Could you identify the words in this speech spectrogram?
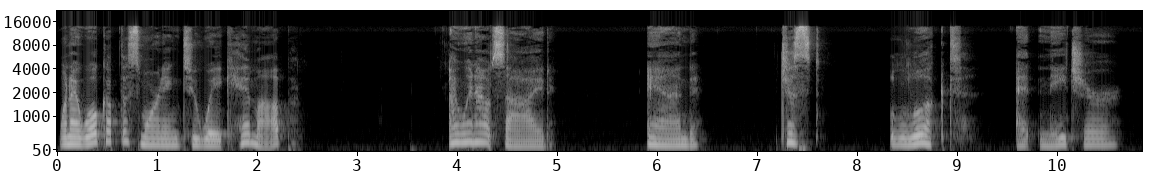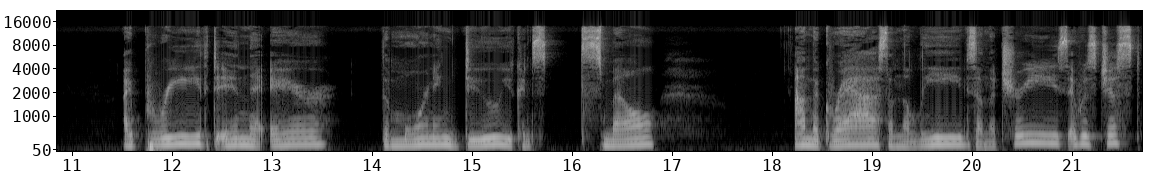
when I woke up this morning to wake him up, I went outside and just looked at nature. I breathed in the air, the morning dew you can smell on the grass, on the leaves, on the trees. It was just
